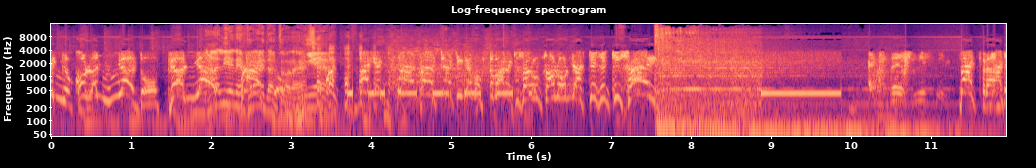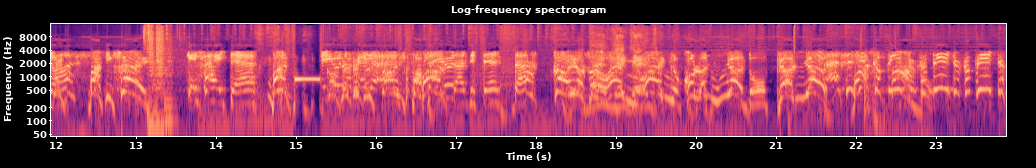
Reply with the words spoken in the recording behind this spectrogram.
Ennio con la gne doppia gne! Alien e Pronto? Predator, eh? Ma, ma che perché ti devo chiamare che sono neanche se chi sei? Ma, ma, che, ma chi sei? Chi sei te? Ma cosa che ti stai spavando? di testa? Che io sono Ennio, Ennio con la gne doppia gne! Eh, sì, sì, ho capito, ho capito, ho capito.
